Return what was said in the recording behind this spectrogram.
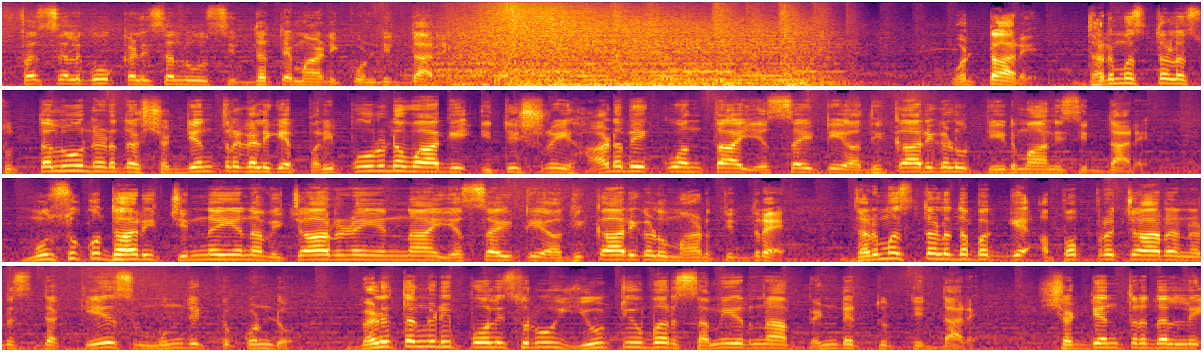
ಎಫ್ಎಸ್ಎಲ್ಗೂ ಕಳಿಸಲು ಸಿದ್ಧತೆ ಮಾಡಿಕೊಂಡಿದ್ದಾರೆ. ಒಟ್ಟಾರೆ ಧರ್ಮಸ್ಥಳ ಸುತ್ತಲೂ ನಡೆದ ಷಡ್ಯಂತ್ರಗಳಿಗೆ ಪರಿಪೂರ್ಣವಾಗಿ ಇತಿಶ್ರೀ ಹಾಡಬೇಕು ಅಂತ ಎಸ್ಐಟಿ ಅಧಿಕಾರಿಗಳು ತೀರ್ಮಾನಿಸಿದ್ದಾರೆ. ಮುಸುಕುಧಾರಿ ಚಿನ್ನಯ್ಯನ ವಿಚಾರಣೆಯನ್ನ ಎಸ್ಐಟಿ ಅಧಿಕಾರಿಗಳು ಮಾಡುತ್ತಿದ್ರೆ ಧರ್ಮಸ್ಥಳದ ಬಗ್ಗೆ ಅಪಪ್ರಚಾರ ನಡೆಸಿದ ಕೇಸ್ ಮುಂದಿಟ್ಟುಕೊಂಡು ಬೆಳತಂಗಡಿ ಪೊಲೀಸರು ಯೂಟ್ಯೂಬರ್ ಸಮೀರ್ನ ಬೆಂಡೆತ್ತುತ್ತಿದ್ದಾರೆ. ಷಡ್ಯಂತ್ರದಲ್ಲಿ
